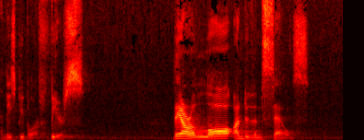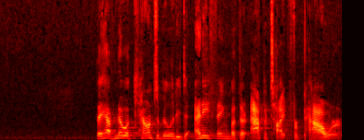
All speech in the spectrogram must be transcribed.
And these people are fierce. They are a law unto themselves. They have no accountability to anything but their appetite for power.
